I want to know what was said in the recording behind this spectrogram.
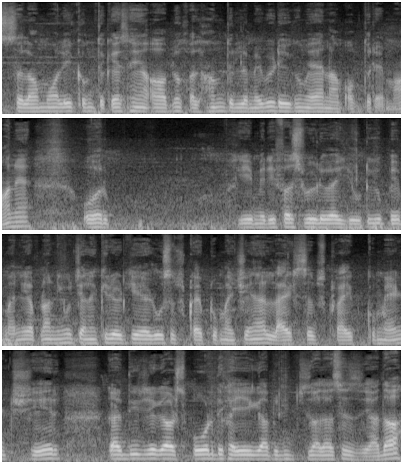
असलकुम तो कैसे हैं आप लोग? अल्हम्दुलिल्लाह, मैं भी ठीक हूँ, मेरा नाम अब्दुलरहमान है। और ये मेरी फ़र्स्ट वीडियो है यूट्यूब पे। मैंने अपना न्यू चैनल क्रिएट किया है, do subscribe to my channel, like, subscribe, comment, share कर दीजिएगा और सपोर्ट दिखाइएगा अपनी ज़्यादा से ज़्यादा।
